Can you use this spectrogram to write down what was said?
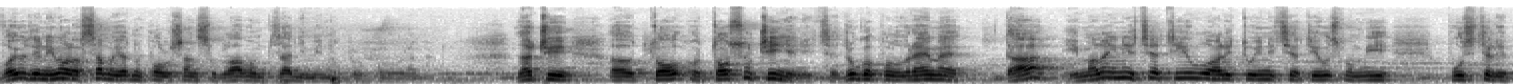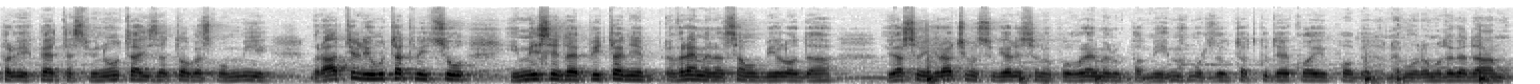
Vojvodina imala samo jednu polušansu glavom zadnji minut prvog polovremena. Znači, to, to su činjenice. Drugo polovreme, da, imala inicijativu, ali tu inicijativu smo mi pustili prvih 15 minuta, iza toga smo mi vratili utakmicu i mislim da je pitanje vremena samo bilo da Ja sam igračima sugerisao na polovremenu, pa mi imamo rezultat kod je koji pobjeda, ne moramo da ga damo,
